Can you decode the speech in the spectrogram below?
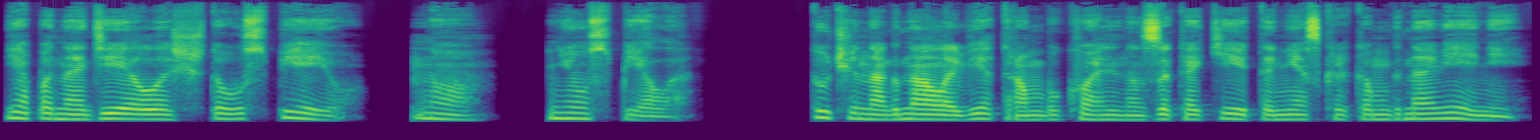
Я понадеялась, что успею, но не успела. Тучи нагнала ветром буквально за какие-то несколько мгновений.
